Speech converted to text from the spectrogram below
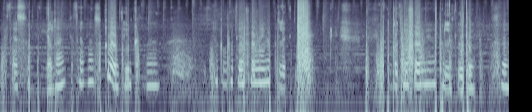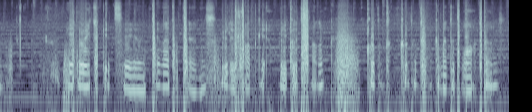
If there's something you like, then that's good. You can uh, you can put the FOV up a little. Bit. you can put the FOV up a little bit. So Halo Reach gets a uh, 10 out of 10. It's really fun game, really good fun. Couldn't couldn't recommend it more to be honest.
